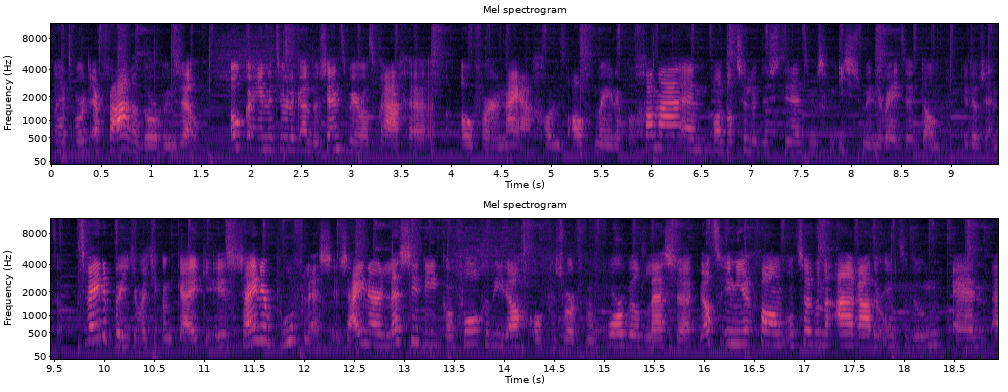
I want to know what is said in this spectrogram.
het wordt ervaren door hunzelf. Ook kan je natuurlijk aan docenten weer wat vragen over, nou ja, gewoon het algemene programma. En, want dat zullen de studenten misschien ietsjes minder weten dan de docenten. Tweede puntje wat je kan kijken is, zijn er proeflessen? Zijn er lessen die je kan volgen die dag of een soort van voorbeeldlessen? Dat is in ieder geval een ontzettende aanrader om te doen. En uh,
